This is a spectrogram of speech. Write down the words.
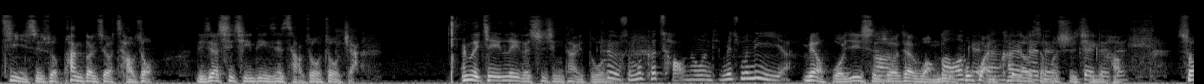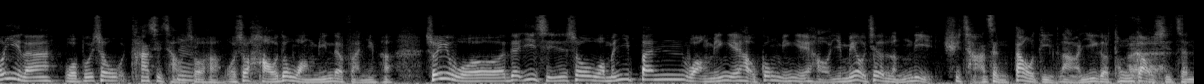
计是说判断是要炒作，你这事情一定是炒作作假。因为这一类的事情太多了，这有什么可吵的问题？没什么利益啊。没有，我意思说，在网络不管看到什么事情哈，所以呢，我不是说他是炒作哈，我说好多网民的反应哈。所以我的意思是说，我们一般网民也好，公民也好，也没有这个能力去查证到底哪一个通告是真。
